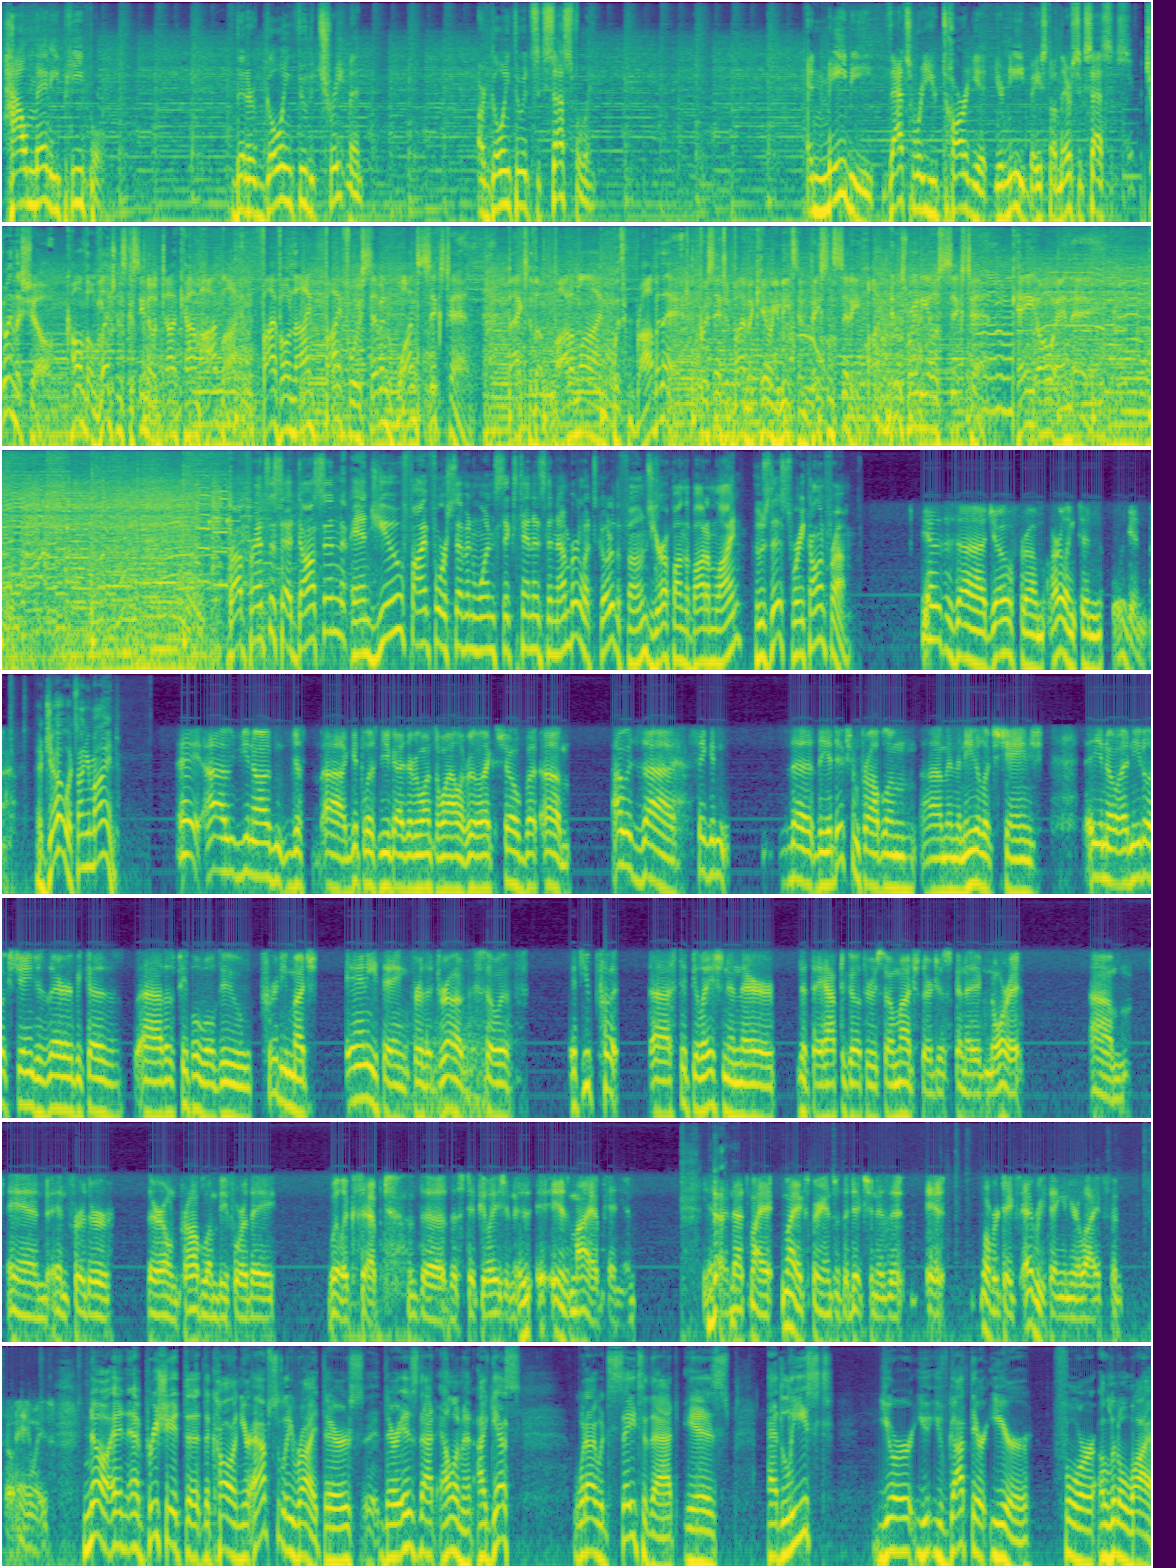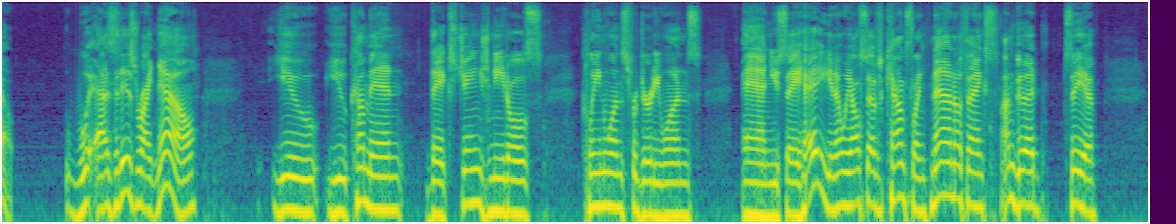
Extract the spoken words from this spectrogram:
how many people that are going through the treatment are going through it successfully and maybe that's where you target your need based on their successes. Join the show. Call the legendscasino.com hotline 509 547 1610. Back to the bottom line with Rob and Ed, presented by McCary Meats in Basin City on News Radio 610 KONA. Rob Francis Ed Dawson and you, 547 1610 is the number. Let's go to the phones. You're up on the bottom line. Who's this? Where are you calling from? Yeah, this is uh, Joe from Arlington, Oregon. Uh, Joe, what's on your mind? Hey, uh, you know, I just uh, get to listen to you guys every once in a while. I really like the show, but um, I was uh, thinking the the addiction problem um, and the needle exchange. You know, a needle exchange is there because uh, those people will do pretty much anything for the drug. So if if you put uh, stipulation in there that they have to go through so much, they're just going to ignore it um, and and further their own problem before they will accept the the stipulation. Is, is my opinion, yeah, no. and that's my my experience with addiction. Is it it overtakes everything in your life and. So, anyways, no, and appreciate the the call, and you're absolutely right. There's there is that element. I guess what I would say to that is, at least you're you, you've got their ear for a little while. As it is right now, you you come in, they exchange needles, clean ones for dirty ones, and you say, "Hey, you know, we also have counseling." Nah, no thanks. I'm good. See ya.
